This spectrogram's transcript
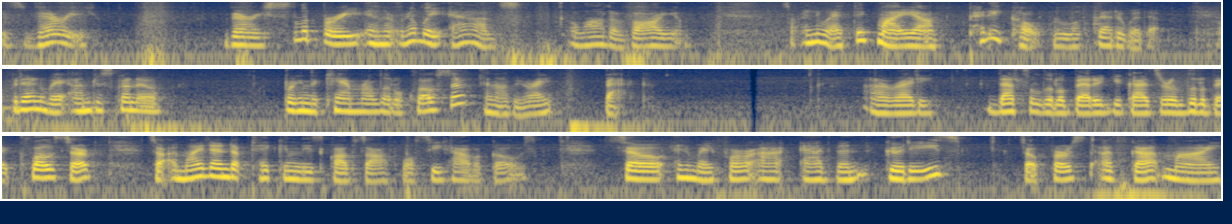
is very, very slippery and it really adds a lot of volume. So anyway, I think my uh, petticoat would look better with it. But anyway, I'm just going to bring the camera a little closer and I'll be right. Alrighty, that's a little better. You guys are a little bit closer. So I might end up taking these gloves off. We'll see how it goes. So anyway, for our Advent goodies. So first I've got my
